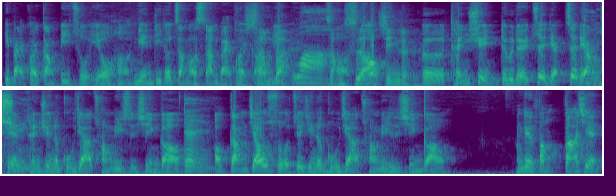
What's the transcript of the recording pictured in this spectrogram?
一百块港币左右哈，年底都涨到三百块港币，三百哇，涨势好惊人。呃，腾讯对不对？这两这两天腾讯的股价创历史新高，对，哦，港交所最近的股价创历史新高，嗯、你可以发发现。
